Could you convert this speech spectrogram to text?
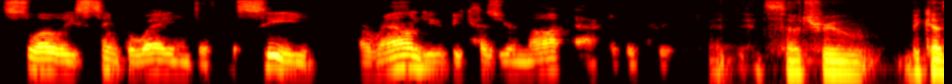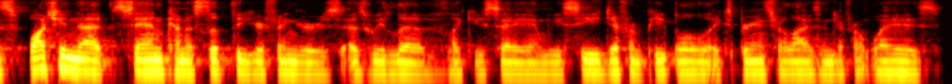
slowly sink away into the sea around you because you're not actively creating. It's so true because watching that sand kind of slip through your fingers as we live, like you say, and we see different people experience their lives in different ways.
